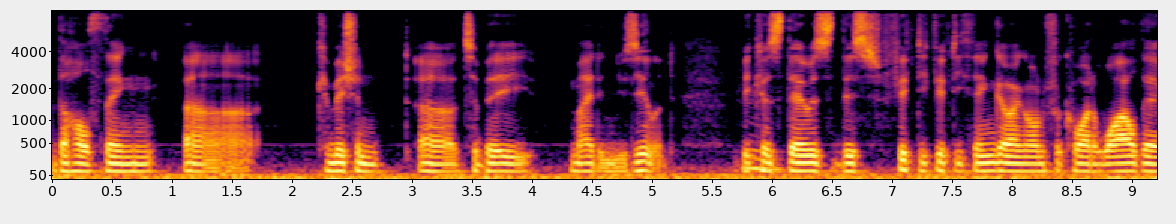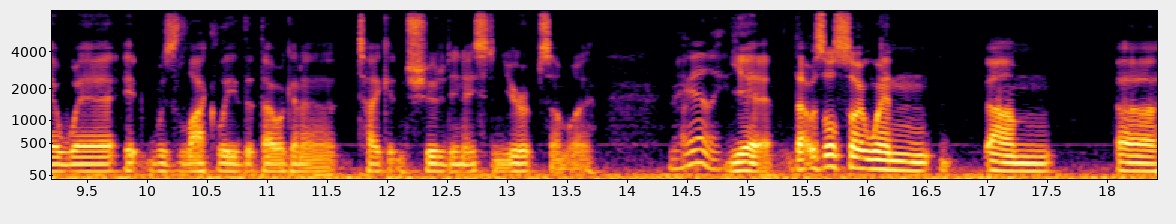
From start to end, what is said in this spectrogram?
the whole thing uh, commissioned uh, to be made in New Zealand. Because there was this 50 50 thing going on for quite a while there where it was likely that they were going to take it and shoot it in Eastern Europe somewhere. Really? Yeah, that was also when um, uh,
